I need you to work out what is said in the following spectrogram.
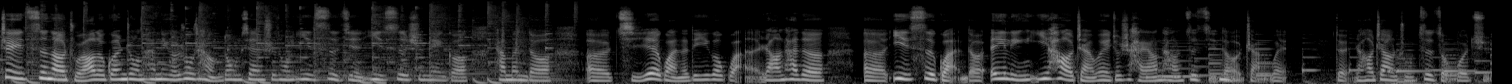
这一次呢，主要的观众他那个入场动线是从 E 四进，E 四是那个他们的呃企业馆的第一个馆，然后它的呃 E 四馆的 A 零一号展位就是海洋堂自己的展位。对，然后这样逐字走过去，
